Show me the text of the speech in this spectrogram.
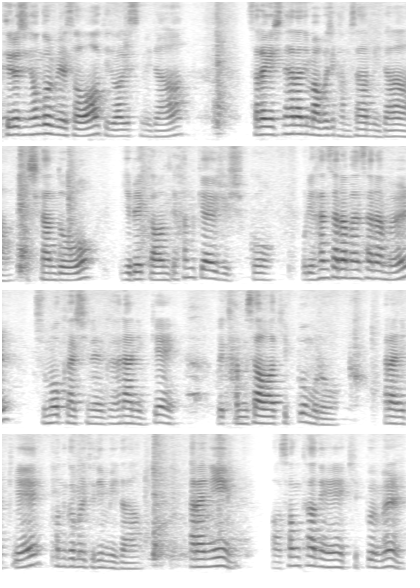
네, 드려진 현금을 위해서 기도하겠습니다. 살아계신 하나님 아버지 감사합니다. 이 시간도 예배 가운데 함께하여 주시고 우리 한 사람 한 사람을 주목하시는 그 하나님께 우리 감사와 기쁨으로 하나님께 헌금을 드립니다. 하나님 어, 성탄의 기쁨을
